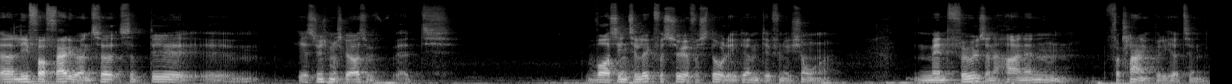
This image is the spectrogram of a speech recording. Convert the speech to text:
ja. og lige for at færdiggøre den, så, så det, øh, jeg synes måske også, at vores intellekt forsøger at forstå det igennem definitioner. Men følelserne har en anden forklaring på de her ting.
